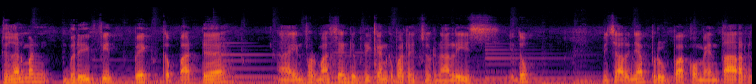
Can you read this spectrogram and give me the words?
dengan memberi feedback kepada uh, informasi yang diberikan kepada jurnalis. Itu misalnya berupa komentar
